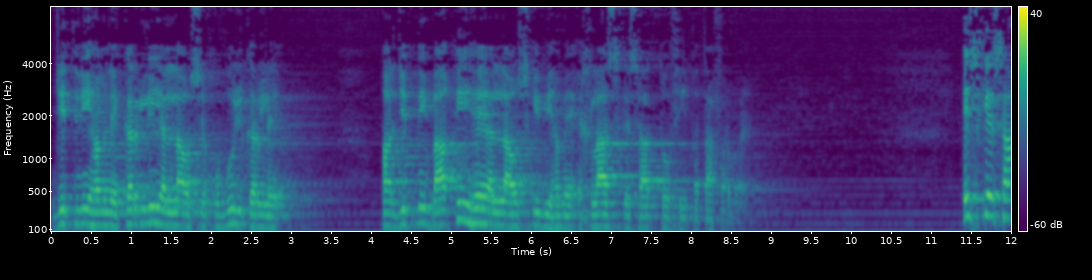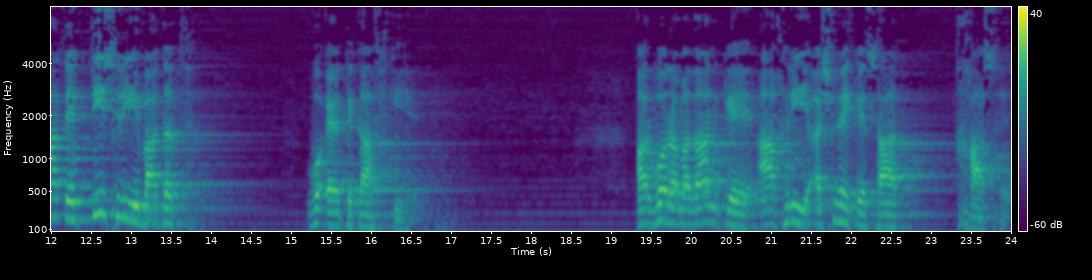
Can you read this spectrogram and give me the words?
جتنی ہم نے کر لی، اللہ اسے قبول کر لے۔ اور جتنی باقی ہے اللہ اس کی بھی ہمیں اخلاص کے ساتھ توفیق عطا فرمائے۔ اس کے ساتھ ایک تیسری عبادت وہ اعتکاف کی ہے۔ اور وہ رمضان کے آخری اشرے کے ساتھ خاص ہے۔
